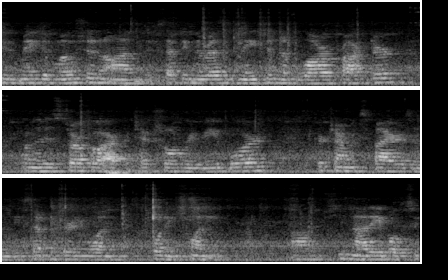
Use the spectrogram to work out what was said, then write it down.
to make a motion on accepting the resignation of Laura Proctor from the Historical Architectural Review Board. Her term expires in December 31, 2020. Um, she's not able to,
